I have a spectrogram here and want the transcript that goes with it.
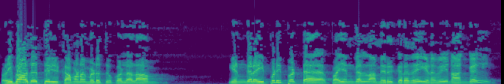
விவாதத்தில் கவனம் எடுத்துக் கொள்ளலாம். என்கிற இப்படிப்பட்ட பயன்கள்லாம் இருக்கிறது. எனவே நாங்கள்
